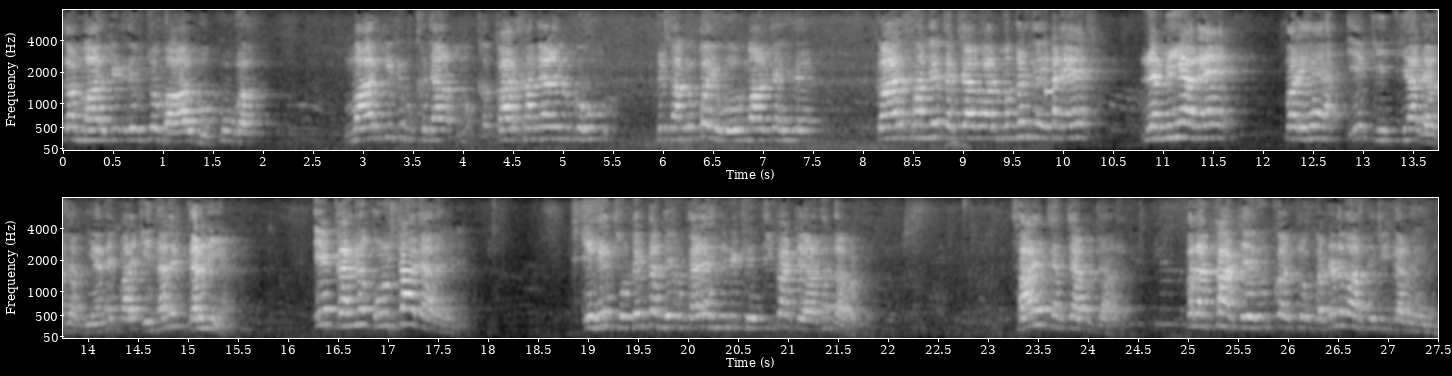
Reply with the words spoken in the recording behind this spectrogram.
ਤਾਂ ਮਾਰਕੀਟ ਦੇ ਵਿੱਚੋਂ ਮਾਲ ਮੁੱਕੂਗਾ ਮਾਰਕੀਟ ਕਾਰਖਾਨੇ ਵਾਲੇ ਨੂੰ ਕਹੂ ਵੀ ਸਾਨੂੰ ਭਾਈ ਹੋਰ ਮਾਲ ਚਾਹੀਦਾ ਕਾਰਖਾਨੇ ਕੱਚਾ ਮਾਲ ਮੰਗਣਗੇ ਨੇ, ਲੰਮੀਆਂ ਨੇ, ਪਰ ਇਹ ਇਹ ਕੀਤੀਆਂ ਜਾ ਸਕਦੀਆਂ ਨੇ, ਪਰ ਇਹਨਾਂ ਨੇ ਕਰਨੀਆਂ। ਇਹ ਕਰਨ ਉਲਟਾ ਜਾ ਰਹੇ ਨੇ। ਇਹ ਛੋਟੇ ਧੰਦੇ ਨੂੰ ਕਹਿ ਰਹੇ ਨੇ ਵੀ ਖੇਤੀ ਘਾਟੇ ਵਾਲਾ ਧੰਦਾ ਬਣ। ਸਾਰੇ ਚਰਚਾ ਪ੍ਰਚਾਰ ਭਲਾ ਘਾਟੇ ਨੂੰ ਕਰ ਕੱਢਣ ਵਾਸਤੇ ਕੀ ਕਰ ਰਹੇ ਨੇ?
